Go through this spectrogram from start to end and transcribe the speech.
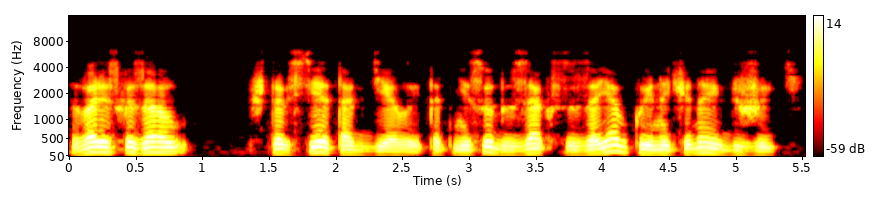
Валя сказал, что все так делают, отнесут в ЗАГС заявку и начинают жить.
